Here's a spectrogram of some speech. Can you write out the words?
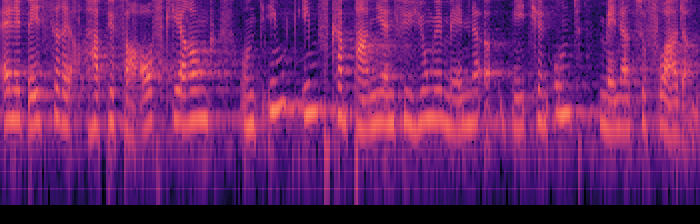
eine bessere HPV-Aufklärung und Impfkampagnen für junge Männer, Mädchen und Männer zu fordern.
